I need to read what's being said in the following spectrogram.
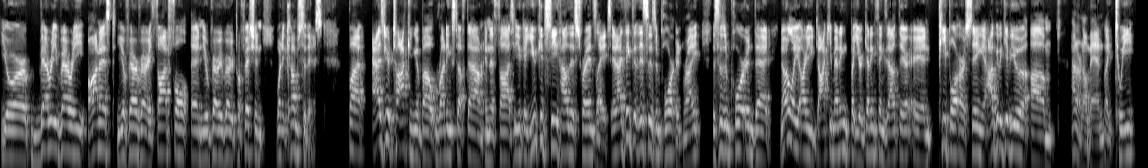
you're very, very honest. You're very, very thoughtful, and you're very, very proficient when it comes to this. But as you're talking about writing stuff down and the thoughts, you can, you can see how this translates. And I think that this is important, right? This is important that not only are you documenting, but you're getting things out there and people are seeing it. I'm going to give you a, um, I don't know, man, like tweet,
